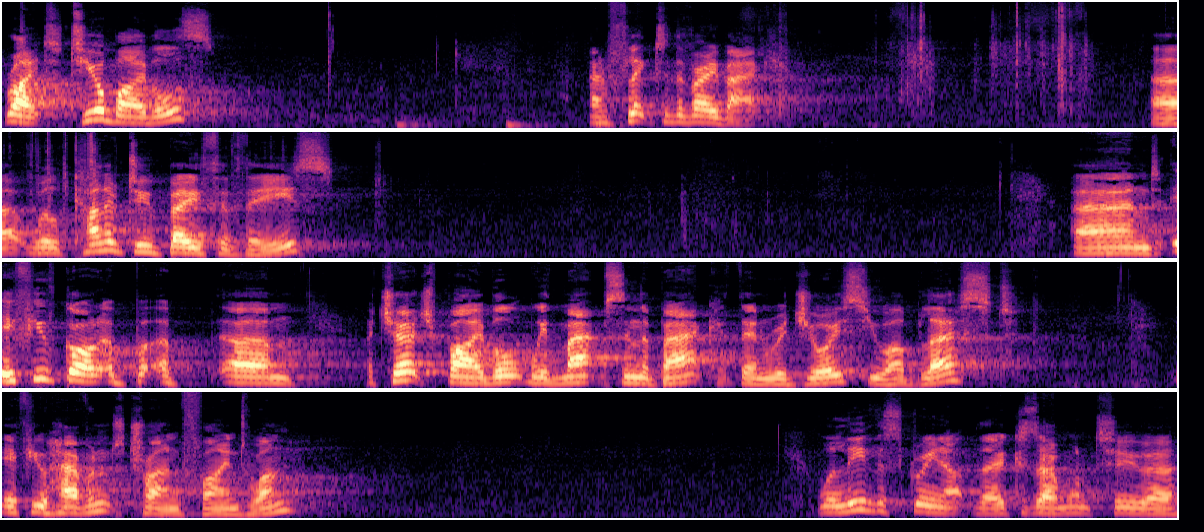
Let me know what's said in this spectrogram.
Right, to your Bibles and flick to the very back. Uh, we'll kind of do both of these. And if you've got a, a, um, a church Bible with maps in the back, then rejoice, you are blessed. If you haven't, try and find one. We'll leave the screen up there because I want to. Uh,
